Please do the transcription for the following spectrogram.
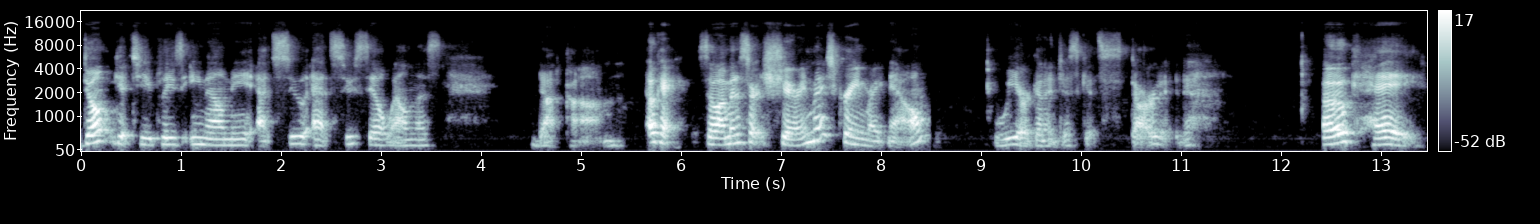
don't get to you, please email me at sue at suesealwellness.com. Okay, so I'm going to start sharing my screen right now. We are going to just get started. Okay.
